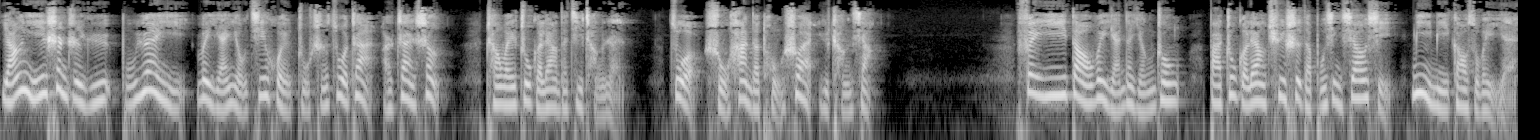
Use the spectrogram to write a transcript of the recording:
杨仪甚至于不愿意魏延有机会主持作战而战胜，成为诸葛亮的继承人，做蜀汉的统帅与丞相。费祎到魏延的营中，把诸葛亮去世的不幸消息秘密告诉魏延，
